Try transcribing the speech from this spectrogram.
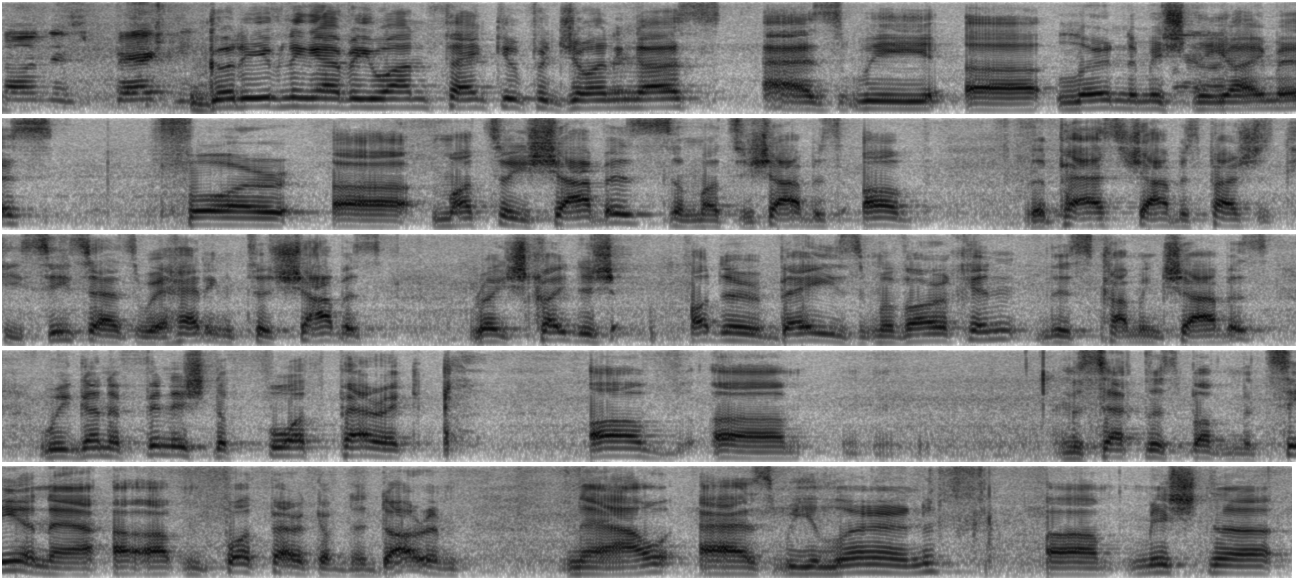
on is begging. Good evening, everyone. Thank you for joining us as we uh, learn the Mishnah Yomis for uh, Motzei Shabbos, the Motzei Shabbos of the past Shabbos Pashas Ki Sisa, as we're heading to Shabbos Rosh Chodesh Adar Beis Mavarchin this coming Shabbos. We're going to finish the fourth parak of um, Masechtas Bav Metzia now, uh, uh, fourth parak of Nedarim now, as we learn uh, Mishnah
